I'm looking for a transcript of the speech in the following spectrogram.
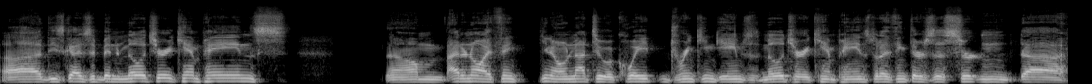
Uh, these guys have been in military campaigns. Um, I don't know. I think you know not to equate drinking games with military campaigns, but I think there's a certain uh,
